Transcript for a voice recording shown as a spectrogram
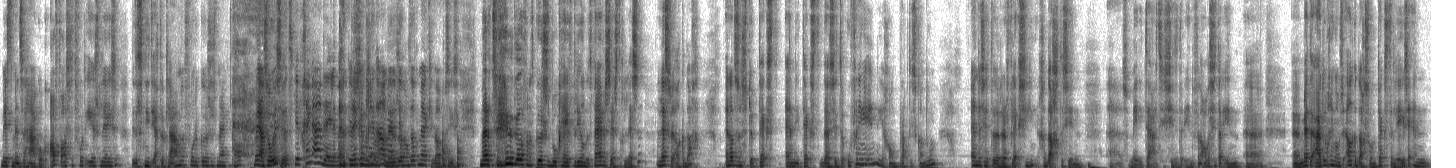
De meeste mensen haken ook af als ze het voor het eerst lezen. Dit is niet echt reclame voor de cursus, merk ik al. Maar ja, zo is het. Je hebt geen aandelen bij de cursus. Nee, ik heb geen aandelen. Dat, dat, merk je wel, precies. Maar het tweede deel van het cursusboek heeft 365 lessen. Een les voor elke dag. En dat is een stuk tekst. En die tekst, daar zitten oefeningen in die je gewoon praktisch kan doen. En er zitten reflectie, gedachten in, uh, meditaties zitten erin, van alles zit daarin. Uh, uh, met de uitdaging om dus elke dag zo'n tekst te lezen en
